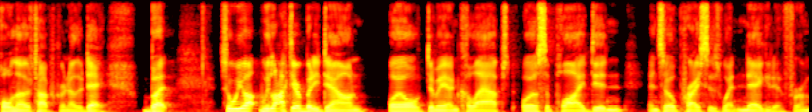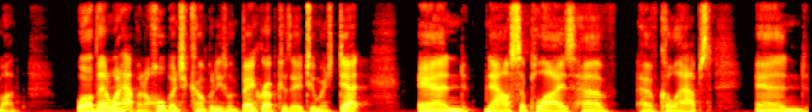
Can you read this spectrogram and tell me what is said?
Whole nother topic for another day. But so we we locked everybody down. Oil demand collapsed, oil supply didn't, and so prices went negative for a month. Well, then what happened? A whole bunch of companies went bankrupt because they had too much debt, and now supplies have have collapsed, and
